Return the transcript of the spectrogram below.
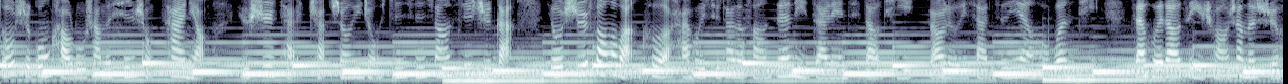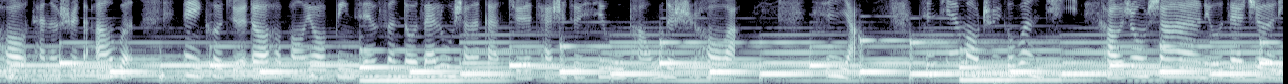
都是公考路上的新手菜鸟。于是才产生一种惺惺相惜之感。有时放了晚课，还会去他的房间里再练几道题，交流一下经验和问题。再回到自己床上的时候，才能睡得安稳。那一刻，觉得和朋友并肩奋斗在路上的感觉，才是最心无旁骛的时候啊！信仰。今天冒出一个问题：考中上岸留在这里，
